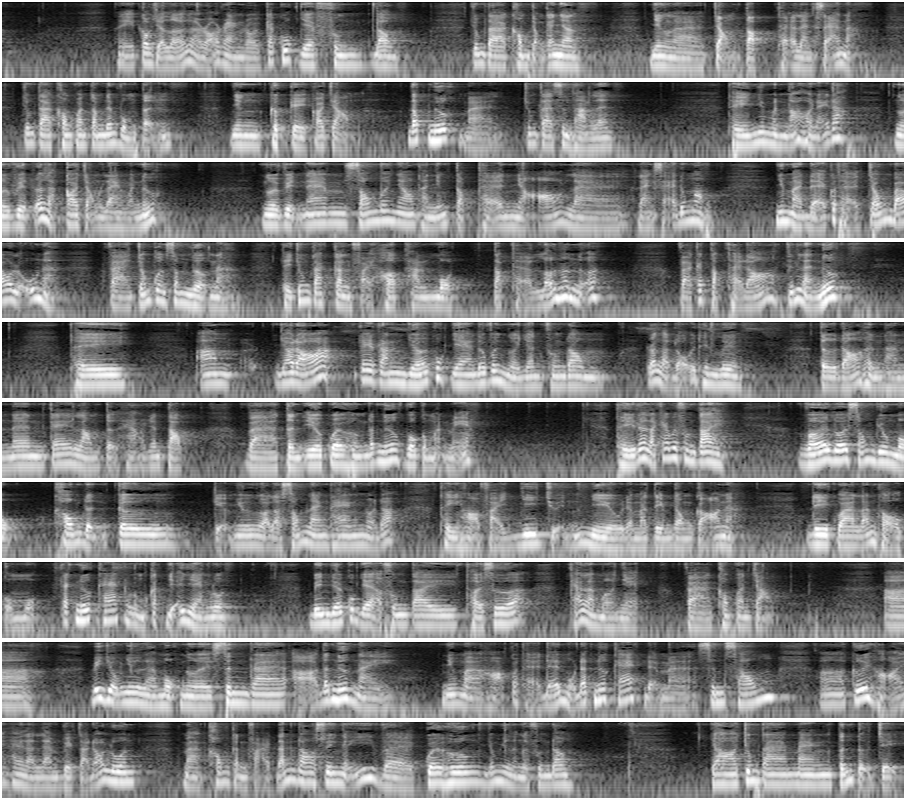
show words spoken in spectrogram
Thì câu trả lời là rõ ràng rồi, các quốc gia phương Đông chúng ta không trọng cá nhân, nhưng là trọng tập thể làng xã nè chúng ta không quan tâm đến vùng tỉnh, nhưng cực kỳ coi trọng đất nước mà chúng ta sinh thành lên thì như mình nói hồi nãy đó người việt rất là coi trọng làng và nước. Người việt nam sống với nhau thành những tập thể nhỏ là làng xã đúng không? Nhưng mà để có thể chống bão lũ nè và chống quân xâm lược nè thì chúng ta cần phải hợp thành một tập thể lớn hơn nữa. Và cái tập thể đó chính là nước. Thì um, do đó cái ranh giới quốc gia đối với người dân phương đông rất là đổi thiên liêng. Từ đó hình thành nên cái lòng tự hào dân tộc và tình yêu quê hương đất nước vô cùng mạnh mẽ. Thì rất là khác với phương tây. Với lối sống du mục không định cư kiểu như gọi là sống lang thang rồi đó thì họ phải di chuyển nhiều để mà tìm đồng cỏ nè. Đi qua lãnh thổ của một các nước khác một cách dễ dàng luôn. Biên giới quốc gia ở phương tây thời xưa khá là mờ nhạt và không quan trọng. À, ví dụ như là một người sinh ra ở đất nước này nhưng mà họ có thể đến một đất nước khác để mà sinh sống uh, cưới hỏi hay là làm việc tại đó luôn mà không cần phải đánh đo suy nghĩ về quê hương giống như là người phương đông. Do chúng ta mang tính tự trị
